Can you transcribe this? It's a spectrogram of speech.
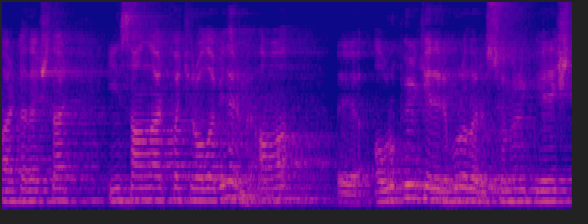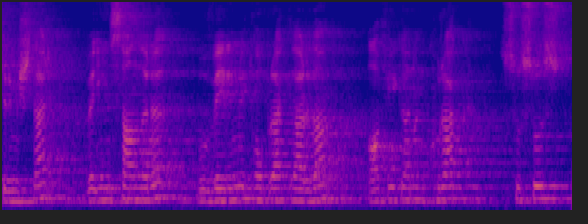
arkadaşlar. İnsanlar fakir olabilir mi? Ama e, Avrupa ülkeleri buraları sömürgeleştirmişler ve insanları bu verimli topraklardan Afrika'nın kurak, susuz,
